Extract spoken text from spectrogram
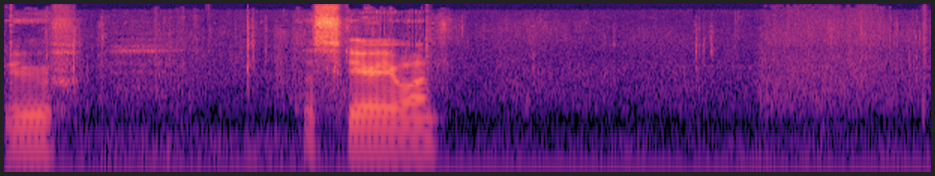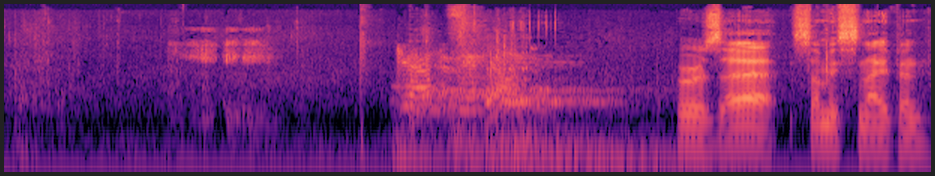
time? Oof. The scary one. Gas is inbound. Where was that? Somebody sniping.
